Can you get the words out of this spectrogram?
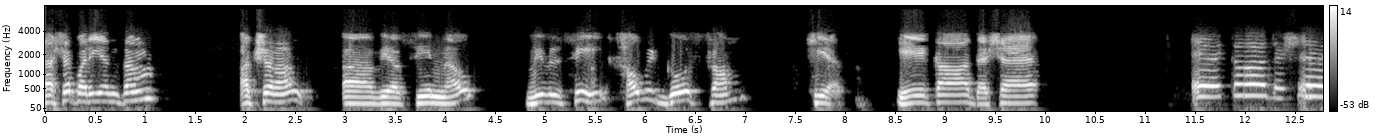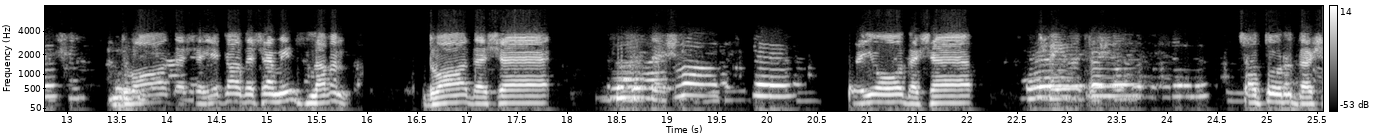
दशपर्यन्तम् अक्षरान् we have seen now. We will see how it goes from here. एकादश एकादश द्वादश एकादश मीन्स् लवन् द्वादश त्रयोदश चतुर्दश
